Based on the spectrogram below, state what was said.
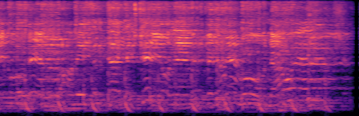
Promise wiem, powiedz, że tak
